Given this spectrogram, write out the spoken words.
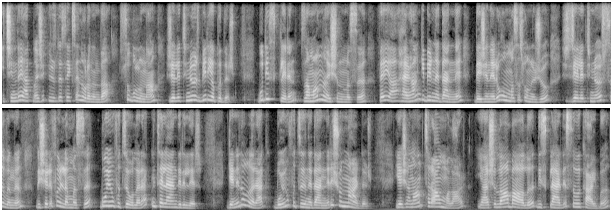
içinde yaklaşık %80 oranında su bulunan jelatinöz bir yapıdır. Bu disklerin zamanla aşınması veya herhangi bir nedenle dejenere olması sonucu jelatinöz sıvının dışarı fırlaması boyun fıtığı olarak nitelendirilir. Genel olarak boyun fıtığı nedenleri şunlardır. Yaşanan travmalar, yaşlılığa bağlı disklerde sıvı kaybı,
